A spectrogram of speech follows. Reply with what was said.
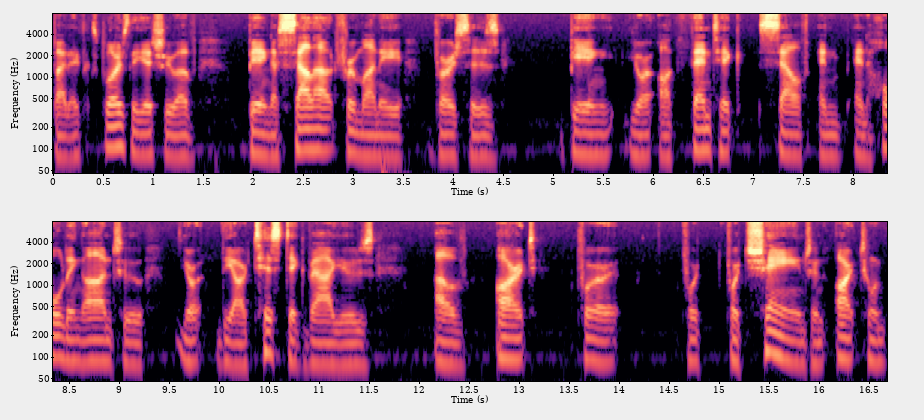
But it explores the issue of being a sellout for money versus being your authentic self and, and holding on to your the artistic values of art for for change and art to em-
